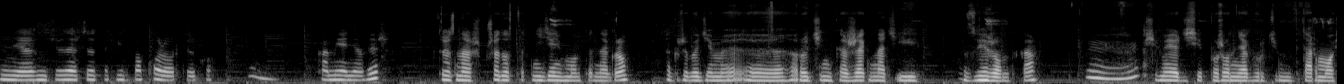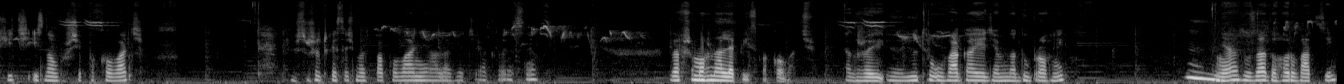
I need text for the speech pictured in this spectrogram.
Nie, mi się wydaje, że to jest taki chyba kolor tylko kamienia, wiesz? To jest nasz przedostatni dzień w Montenegro, także będziemy e, rodzinkę żegnać i zwierzątka. Mm. Musimy je dzisiaj porządnie, jak wrócimy, wytarmosić i znowu się pakować. Już troszeczkę jesteśmy spakowani, ale wiecie jak to jest, nie? Zawsze można lepiej spakować. Także y, jutro, uwaga, jedziemy na Dubrownik, Mm. nie? Zuza, do Chorwacji.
